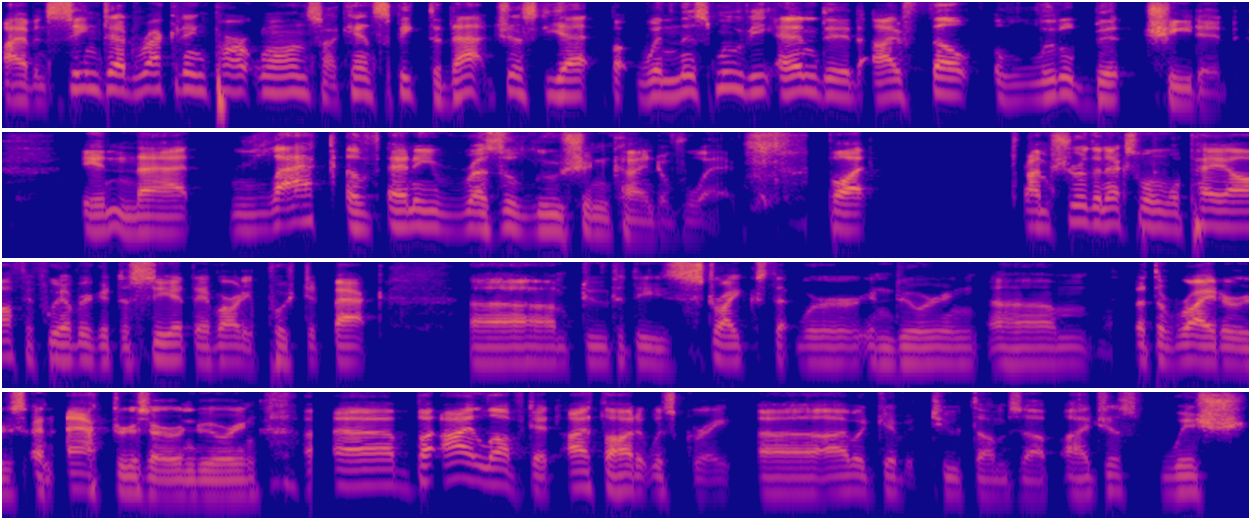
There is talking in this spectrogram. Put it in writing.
I haven't seen Dead Reckoning Part One, so I can't speak to that just yet. But when this movie ended, I felt a little bit cheated in that lack of any resolution kind of way. But I'm sure the next one will pay off if we ever get to see it. They've already pushed it back um, due to these strikes that we're enduring, um, that the writers and actors are enduring. Uh, but I loved it. I thought it was great. Uh, I would give it two thumbs up. I just wish,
